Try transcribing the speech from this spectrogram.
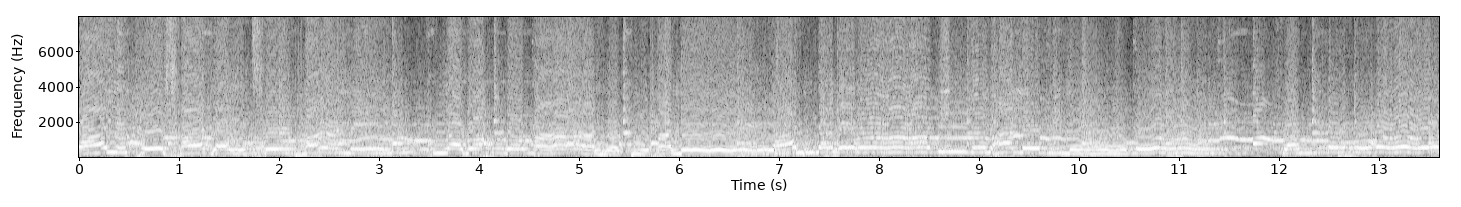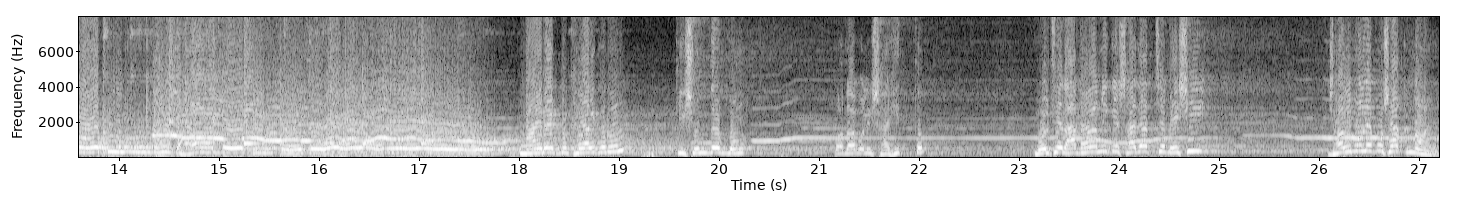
রাইকে সাজাইছে ভালে লবঙ্গ মালতি মালে চন্দনের বিন্দু ভালো দিল গো। চন্দনের একটু খেয়াল করুন, কি সুন্দর পদাবলী সাহিত্য। বলছে, রাধারানীকে সাজাচ্ছে বেশি ঝলমলে পোশাক নয়।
